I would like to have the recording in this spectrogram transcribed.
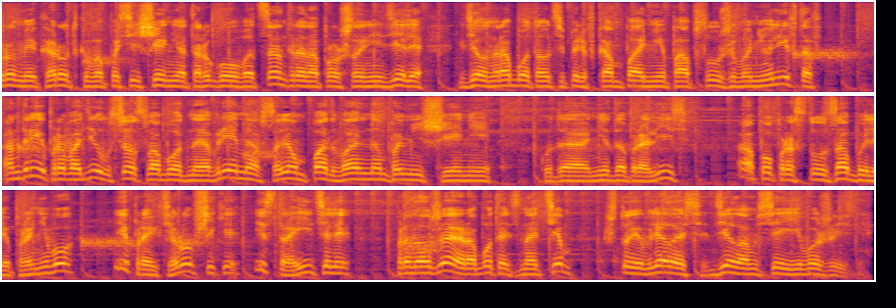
Кроме короткого посещения торгового центра на прошлой неделе, где он работал теперь в компании по обслуживанию лифтов, Андрей проводил все свободное время в своем подвальном помещении, куда не добрались, а попросту забыли про него и проектировщики, и строители, продолжая работать над тем, что являлось делом всей его жизни.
